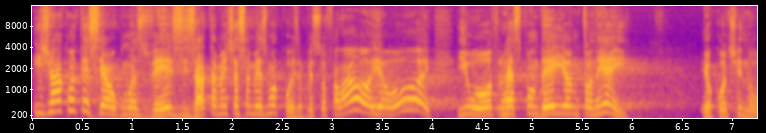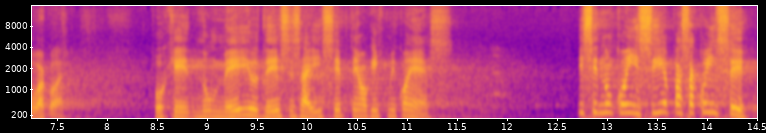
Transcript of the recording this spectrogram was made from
E já aconteceu algumas vezes exatamente essa mesma coisa. A pessoa fala, oi, eu, oi, e o outro responder e eu não estou nem aí. Eu continuo agora. Porque no meio desses aí sempre tem alguém que me conhece. E se não conhecia, passa a conhecer.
